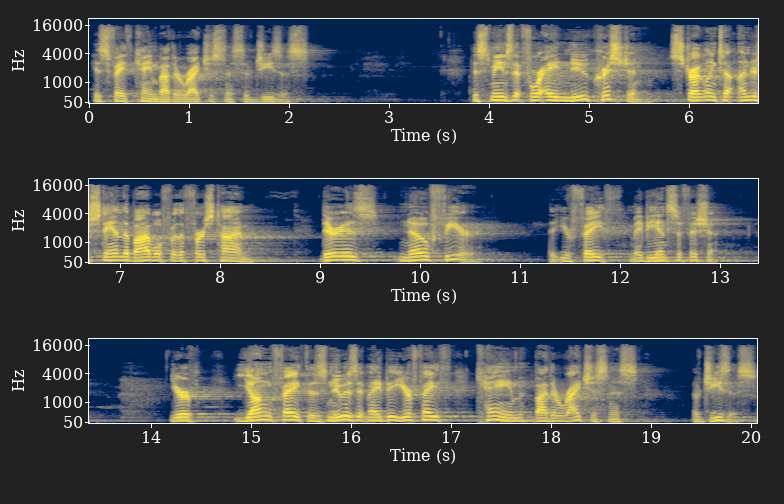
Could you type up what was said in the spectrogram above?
His faith came by the righteousness of Jesus. This means that for a new Christian struggling to understand the Bible for the first time, there is no fear that your faith may be insufficient. Your young faith, as new as it may be, your faith came by the righteousness of Jesus.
